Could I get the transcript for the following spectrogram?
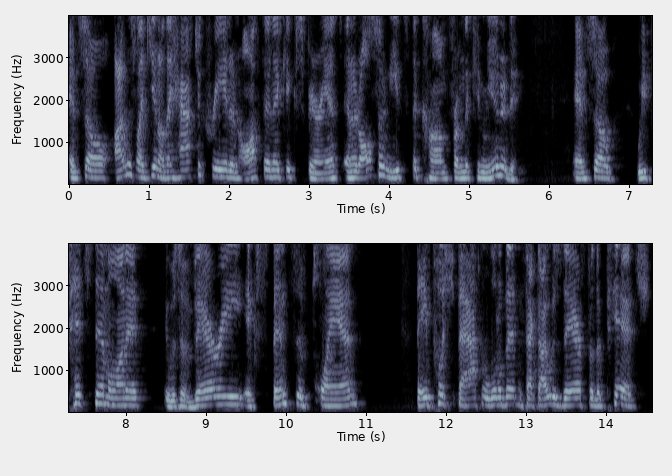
And so I was like, you know, they have to create an authentic experience and it also needs to come from the community. And so we pitched them on it. It was a very expensive plan. They pushed back a little bit. In fact, I was there for the pitch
